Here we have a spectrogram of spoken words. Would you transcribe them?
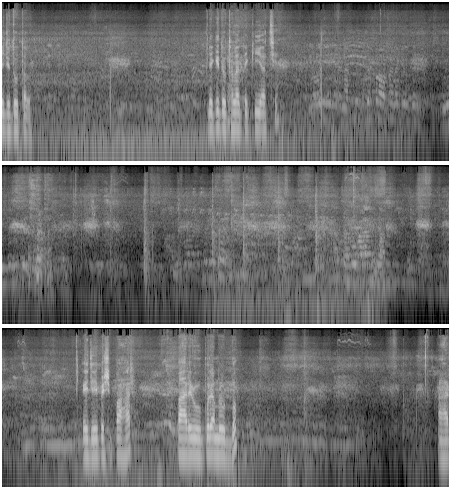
এই যে দোতলা। দেখি দোতলাতে কি আছে। এই যে পাশে পাহাড়, পাহাড়ের উপরে আমরা উঠবো। আর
